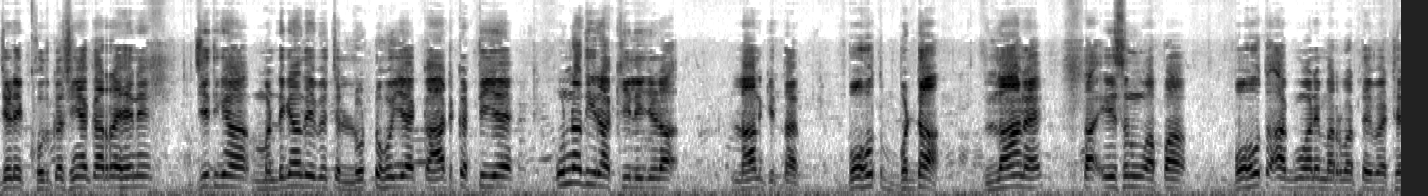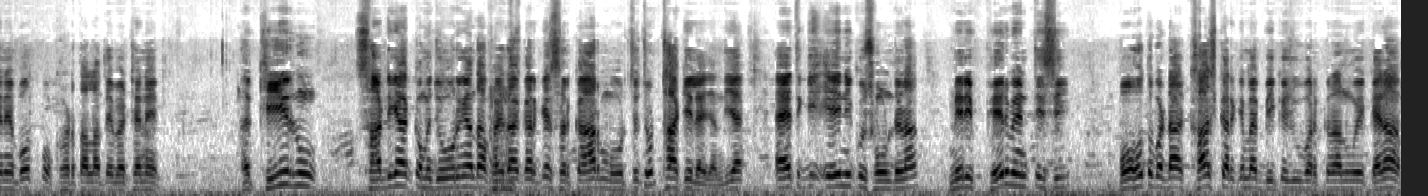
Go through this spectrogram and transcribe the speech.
ਜਿਹੜੇ ਖੁਦਕਸ਼ੀਆਂ ਕਰ ਰਹੇ ਨੇ, ਜਿਹਦੀਆਂ ਮੰਡੀਆਂ ਦੇ ਵਿੱਚ ਲੁੱਟ ਹੋਈ ਹੈ, ਕਾਟ ਕੱਟੀ ਹੈ, ਉਹਨਾਂ ਦੀ ਰਾਖੀ ਲਈ ਜਿਹੜਾ ਐਲਾਨ ਕੀਤਾ। ਬਹੁਤ ਵੱਡਾ ਐਲਾਨ ਹੈ, ਤਾਂ ਇਸ ਨੂੰ ਆਪਾਂ ਬਹੁਤ ਆਗੂਆਂ ਨੇ ਮਰਵਰਤੇ ਬੈਠੇ ਨੇ, ਬਹੁਤ ਭੁੱਖ ਹੜਤਾਲਾਂ ਤੇ ਬੈਠੇ ਨੇ। ਅਖੀਰ ਨੂੰ ਸਾਡੀਆਂ ਕਮਜ਼ੋਰੀਆਂ ਦਾ ਫਾਇਦਾ ਕਰਕੇ ਸਰਕਾਰ ਮੋਰਚੇ ਚੋਂ ਠਾ ਕੇ ਲੈ ਜਾਂਦੀ ਹੈ। ਐਤਕੀ ਇਹ ਨਹੀਂ ਕੁਝ ਹੋਣ ਦੇਣਾ। ਮੇਰੀ ਫੇਰ ਬੇਨਤੀ ਸੀ, ਬਹੁਤ ਵੱਡਾ, ਖਾਸ ਕਰਕੇ ਮੈਂ ਬੀਕੇਯੂ ਵਰਕਰਾਂ ਨੂੰ ਇਹ ਕਹਿਣਾ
